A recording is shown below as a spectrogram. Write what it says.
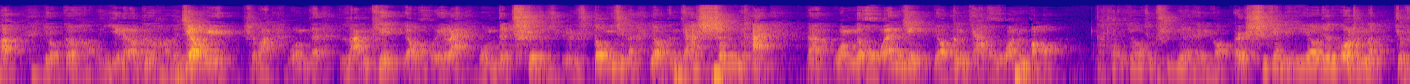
啊。有更好的医疗、更好的教育，是吧？我们的蓝天要回来，我们的吃的东西呢要更加生态啊，我们的环境要更加环保。大家的要求是越来越高，而实现这些要求的过程呢，就是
